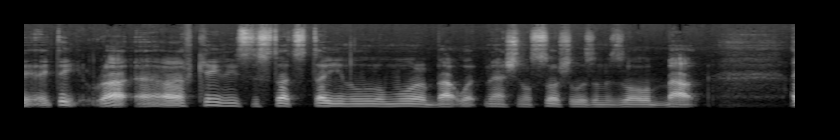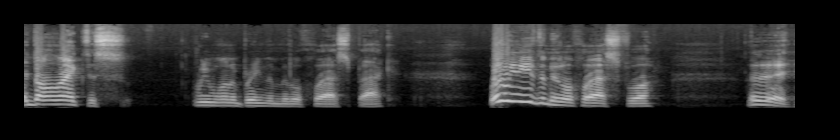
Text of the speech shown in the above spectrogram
I think RFK needs to start studying a little more about what National Socialism is all about. I don't like this. We want to bring the middle class back. What do we need the middle class for? Hey,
